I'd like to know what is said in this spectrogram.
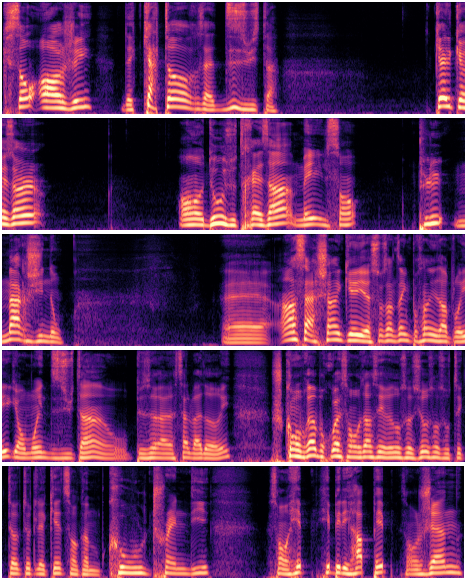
qui sont âgés de 14 à 18 ans. Quelques-uns ont 12 ou 13 ans, mais ils sont plus marginaux. Euh, en sachant qu'il y a 65% des employés qui ont moins de 18 ans au Pizza Salvador, je comprends pourquoi ils sont autant sur les réseaux sociaux, ils sont sur TikTok, tout le kit, ils sont comme cool, trendy, ils sont hip, hippity hop hip, ils sont jeunes,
